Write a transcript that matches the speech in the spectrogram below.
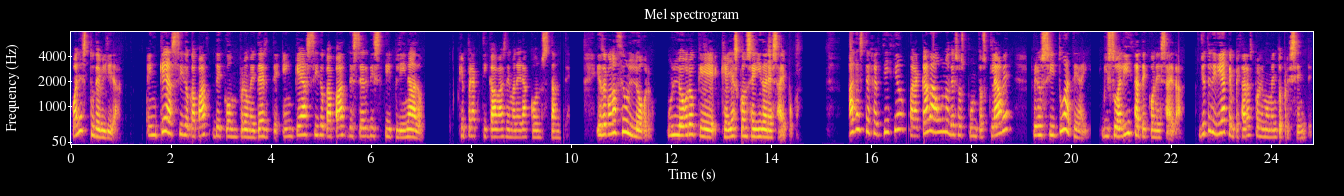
¿Cuál es tu debilidad? ¿En qué has sido capaz de comprometerte? ¿En qué has sido capaz de ser disciplinado? ¿Qué practicabas de manera constante? Y reconoce un logro, un logro que, que hayas conseguido en esa época. Haz este ejercicio para cada uno de esos puntos clave, pero sitúate ahí, visualízate con esa edad. Yo te diría que empezaras por el momento presente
